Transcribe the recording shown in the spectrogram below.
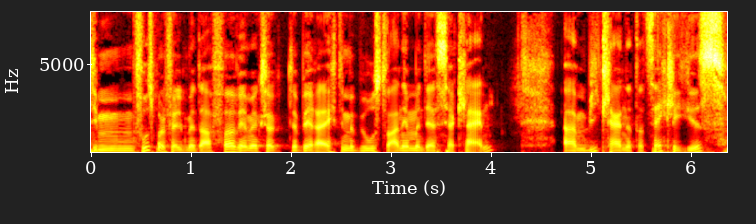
die Fußballfeldmetapher, wir haben ja gesagt, der Bereich, den wir bewusst wahrnehmen, der ist sehr klein. Ähm, wie klein er tatsächlich ist,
